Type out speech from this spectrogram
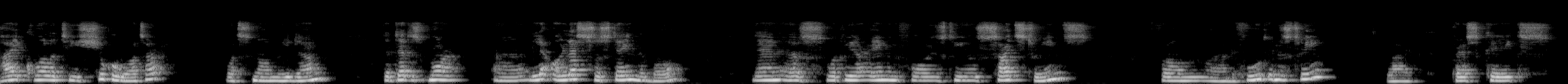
high quality sugar water, what's normally done, that that is more uh, or less sustainable then as what we are aiming for is to use side streams from uh, the food industry, like press cakes,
